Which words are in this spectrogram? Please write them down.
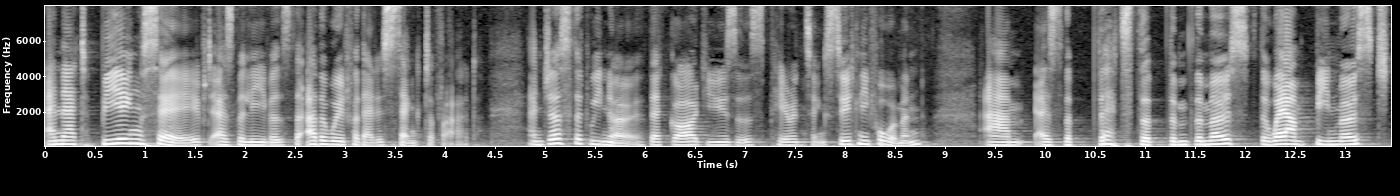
And that being saved as believers, the other word for that is sanctified. And just that we know that God uses parenting, certainly for women, um, as the that's the, the, the most the way I'm being most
